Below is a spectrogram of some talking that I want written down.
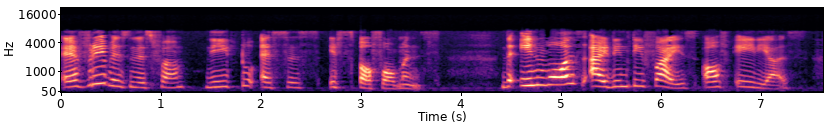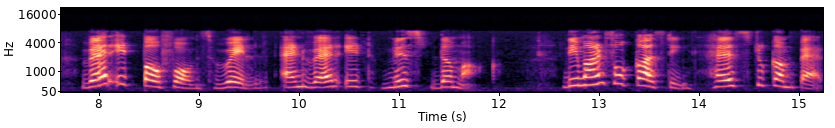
Every business firm need to assess its performance. The involves identifies of areas where it performs well and where it missed the mark. Demand forecasting helps to compare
